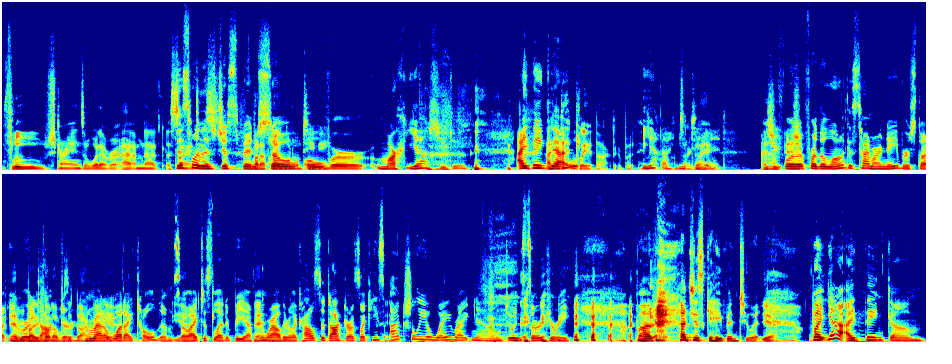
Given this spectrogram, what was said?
flu strains or whatever. I, I'm not a this one has just been but I play one so on over. Mark, yes, you do. I think that I did play a doctor, but anyway, Yeah, I'm you sorry. did. Go ahead. As Uh, for as you- for the longest time, our neighbors thought you were a thought doctor, I was a doctor, no matter yeah. what I told them. So Yeah. I just let it be. After a while, they were like, "How's the doctor?" I was like, "He's actually away right now doing surgery," but I just gave into it. Yeah. But yeah, I think um,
